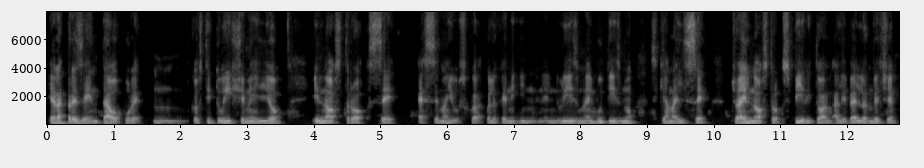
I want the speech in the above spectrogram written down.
e rappresenta oppure mh, costituisce meglio il nostro se, S maiuscola, quello che in, in, nell'induismo, nel buddismo si chiama il se, cioè il nostro spirito, a, a, livello invece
